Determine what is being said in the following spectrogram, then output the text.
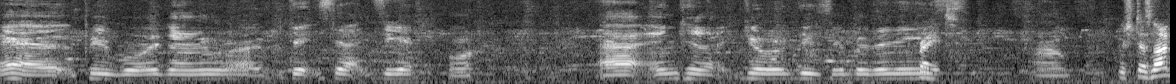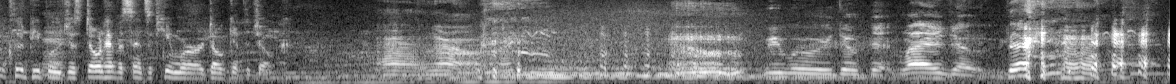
yeah, people who are dyslexia or uh, intellectual disabilities. Right. Um, Which does not include people who just don't have a sense of humor or don't get the joke. uh, no. people who don't get my. There.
